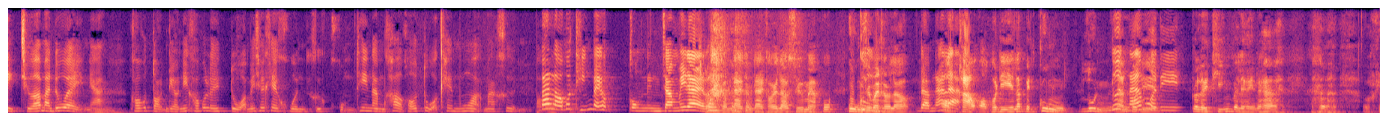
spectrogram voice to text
ติดเชื้อมาด้วยเนี่ยเขาก็ตอนเดียวนี้เขาก็เลยตรวจไม่ใช่แค่คุณ คือขมที่นำเข้าเขาตรวจเข้มงวดมากขึ้น บ้านเราก็ทิ้งไป กล่องหนึ่งจำไม่ได้หรเออกอจำได้จำได้เขาวที่แล้วซื้อมาปุ๊บกุ้งกุ้งใช่ไหมเขาวที่แล้วแบบนั้นออแหกละข่าวออกพอดีแล้วเป็นกุ้งรุ่นรุ่นนั้นพอดี ก็เลยทิ้งไปเลยนะฮะโอเค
